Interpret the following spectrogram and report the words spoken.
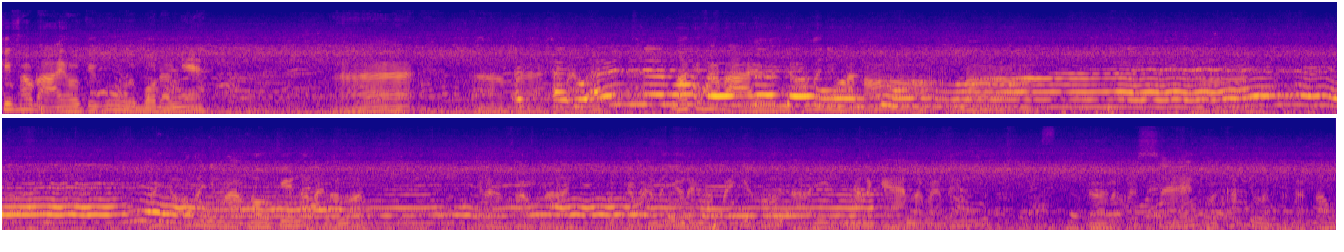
cái pháo đài hồi kia của người Bồ Đào Nha. À, à, và các bạn nói cái pháo đài nó nhỏ thôi nhưng mà nó nó nó nhỏ thôi nhưng mà hồi kia nó lại là lớn. Cái là pháo đài. Các bạn bây giờ này là 7 giờ tối tại Malacca là bạn thấy trời rất là sáng và khách du lịch rất là đông.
